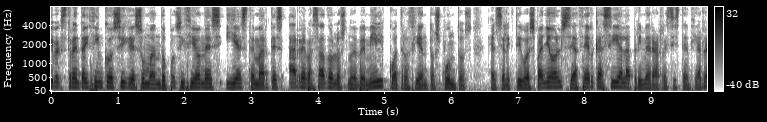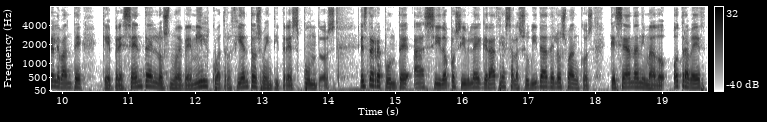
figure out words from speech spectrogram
IBEX 35 sigue sumando posiciones y este martes ha rebasado los 9.400 puntos. El selectivo español se acerca así a la primera resistencia relevante que presenta en los 9.423 puntos. Este repunte ha sido posible gracias a la subida de los bancos que se han animado otra vez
